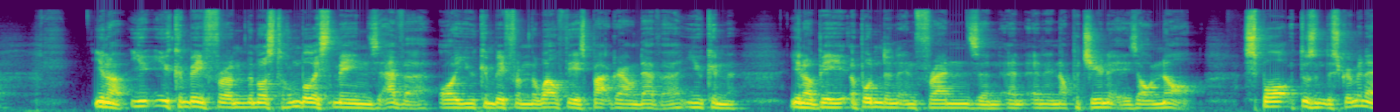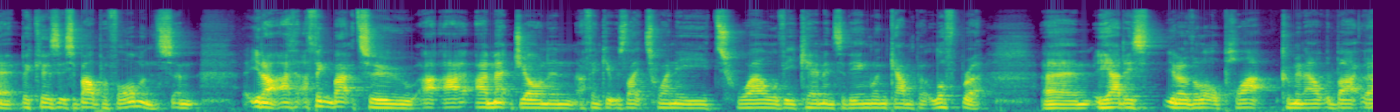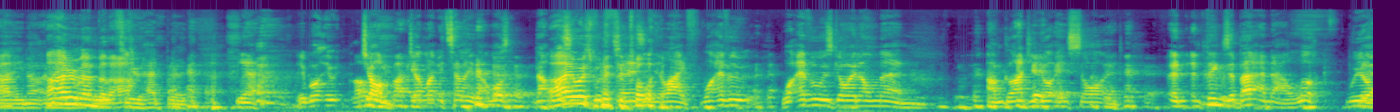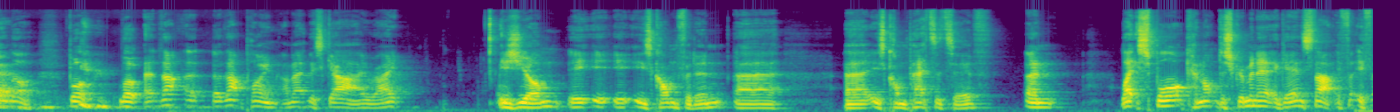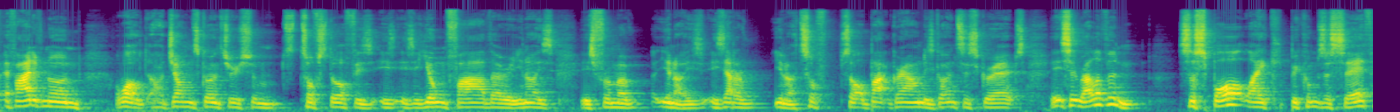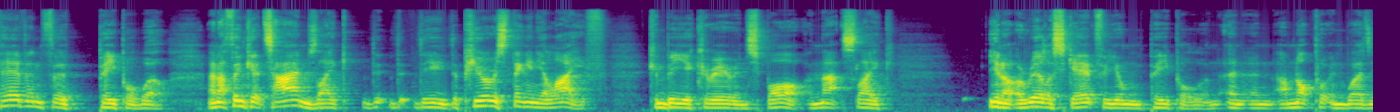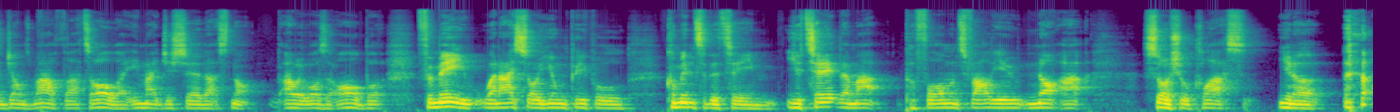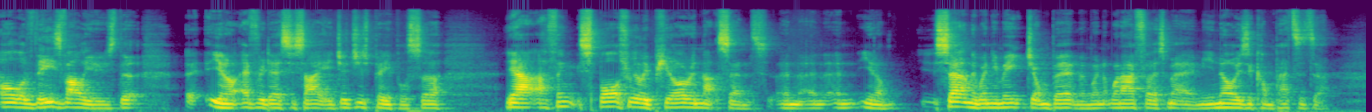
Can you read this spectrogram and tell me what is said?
you know, you, you can be from the most humblest means ever, or you can be from the wealthiest background ever. You can, you know, be abundant in friends and, and, and in opportunities or not. Sport doesn't discriminate because it's about performance. And, you know, I, I think back to, I, I, I met John and I think it was like 2012. He came into the England camp at Loughborough um, he had his, you know, the little plait coming out the back there. You know, I, mean? I remember that. Few headbird. yeah, it was. It, John, John, let me tell you, that was that was a good phase in your life. Whatever, whatever was going on then, I'm glad you got it sorted, and and things are better now. Look, we yeah. all know. But look, at that at, at, that point, I met this guy. Right, he's young, he, he, he's confident, uh, uh, he's competitive, and like sport cannot discriminate against that. If if, if I'd have known, well, oh, John's going through some tough stuff. He's, he's, he's a young father. You know, he's he's from a you know he's he's had a you know tough sort of background. He's got into scrapes. It's irrelevant. So sport like becomes a safe haven for people. Will and I think at times like the the the purest thing in your life can be your career in sport, and that's like you know, a real escape for young people. And, and, and I'm not putting words in John's mouth at all. Like he might just say that's not how it was at all. But for me, when I saw young people come into the team, you take them at performance value, not at social class. You know, all of these values that you know everyday society judges people. So yeah, I think sport's really pure in that sense, and and and you know certainly when you meet John Bateman, when when I first met him, you know he's a competitor,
